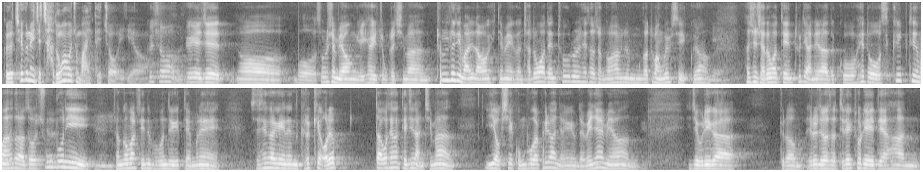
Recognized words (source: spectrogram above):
그래서 최근에 이제 자동화가 좀 많이 됐죠, 이게요. 그렇죠. 그게 이제 어 뭐 솔루션 명 얘기하기 좀 그렇지만 tool들이 많이 나왔기 때문에 그건 자동화된 tool을 해서 점검하는 것도 방법일 수 있고요. 네. 사실 자동화된 tool이 아니라고 해도 스크립트만 하더라도 충분히 음. 점검할 수 있는 부분들이기 때문에 제 생각에는 그렇게 어렵다고 생각되진 않지만 이 역시 공부가 필요한 영역입니다. 왜냐하면 이제 우리가 그럼 예를 들어서 디렉토리에 대한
